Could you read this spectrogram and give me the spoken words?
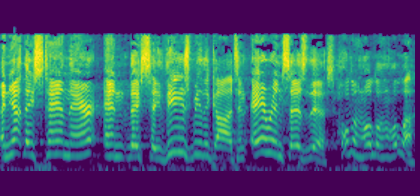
And yet they stand there and they say, These be the gods. And Aaron says this Hold on, hold on, hold on.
